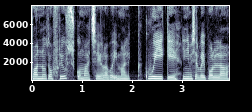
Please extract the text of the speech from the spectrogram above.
pannud ohvri uskuma, et see ei ole võimalik. kuigi inimesel võib olla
